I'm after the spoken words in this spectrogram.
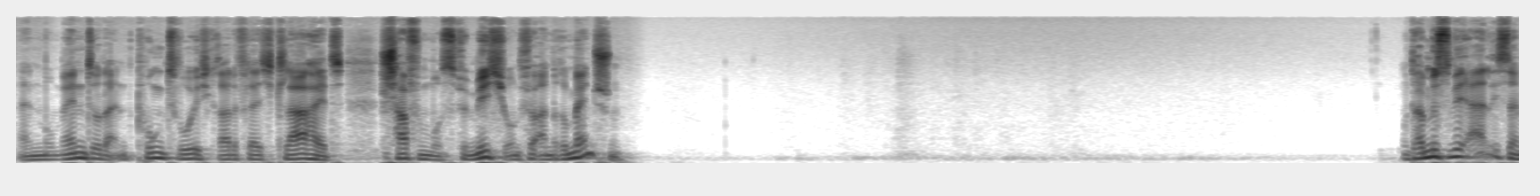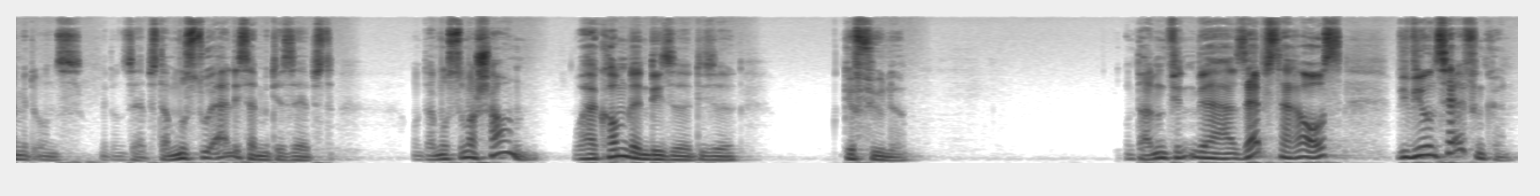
einen Moment oder einen Punkt, wo ich gerade vielleicht Klarheit schaffen muss für mich und für andere Menschen? Und da müssen wir ehrlich sein mit uns, mit uns selbst. Da musst du ehrlich sein mit dir selbst. Und da musst du mal schauen, woher kommen denn diese, diese Gefühle? Und dann finden wir selbst heraus, wie wir uns helfen können.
